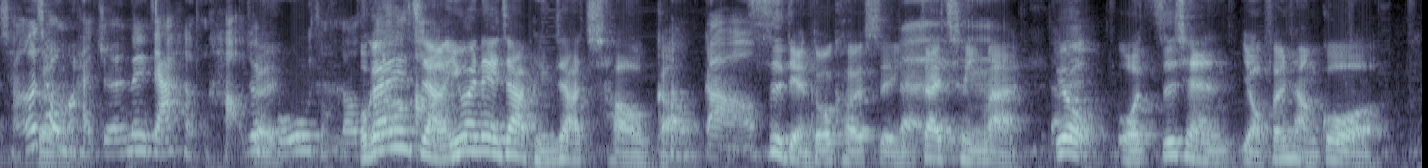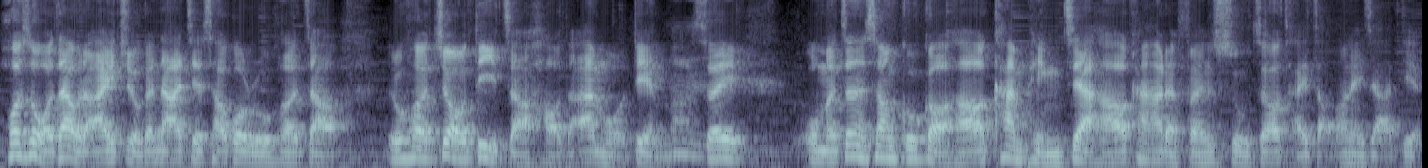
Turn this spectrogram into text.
常，而且我们还觉得那家很好，就服务什么都我跟你讲，因为那家评价超高很，高，四点多颗星，在清迈。因为我之前有分享过，或是我在我的 IG 有跟大家介绍过如何找如何就地找好的按摩店嘛，嗯所以我们真的上 Google 还要看评价，还要看它的分数，之后才找到那家店。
